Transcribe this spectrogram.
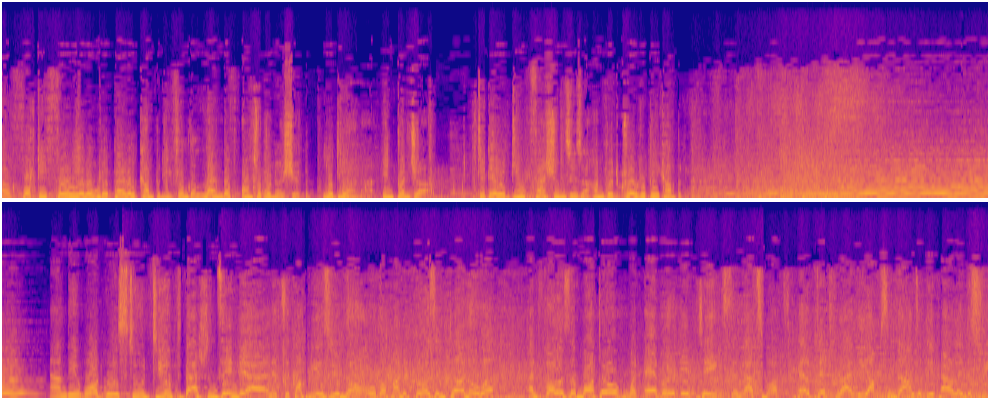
a 44-year-old apparel company from the land of entrepreneurship, Ludhiana in Punjab. Today, Duke Fashions is a 100 crore rupee company. And the award goes to Duke Fashions India. And it's a company, as you know, over 100 crores in turnover and follows the motto, whatever it takes. And that's what's helped it ride the ups and downs of the apparel industry.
